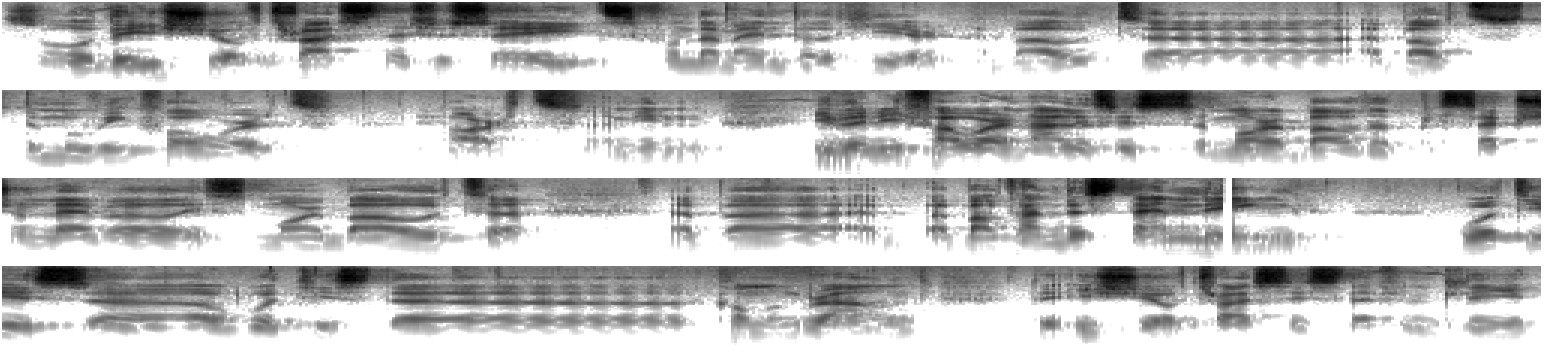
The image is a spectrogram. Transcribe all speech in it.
So the issue of trust, as you say, it's fundamental here about uh, about the moving forward part. I mean, even if our analysis is more about a perception level, it's more about uh, about, about, understanding what is uh, what is the common ground. The issue of trust is definitely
